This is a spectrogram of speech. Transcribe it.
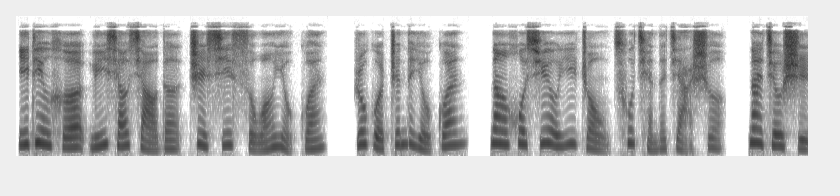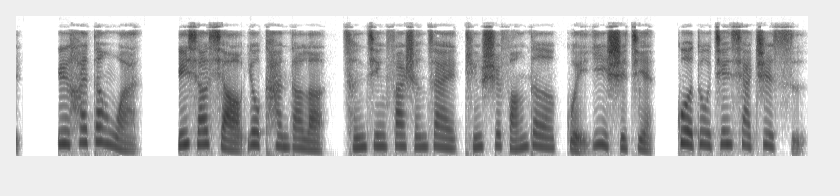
一定和李小小的窒息死亡有关。如果真的有关，那或许有一种粗浅的假设，那就是遇害当晚，李小小又看到了曾经发生在停尸房的诡异事件，过度惊吓致死。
